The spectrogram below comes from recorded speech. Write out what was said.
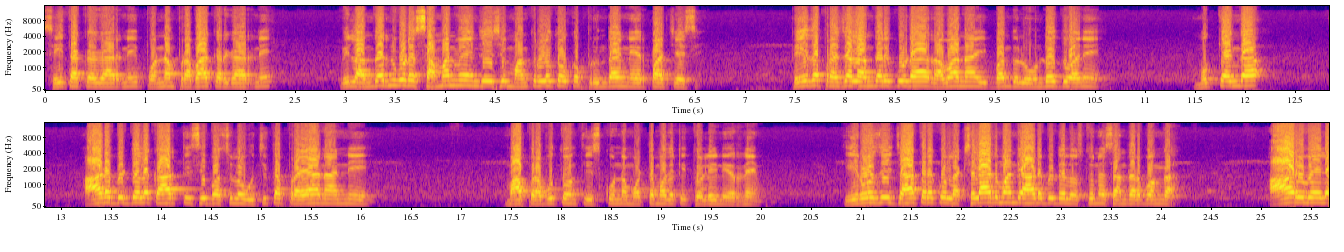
సీతక్క గారిని పొన్నం ప్రభాకర్ గారిని వీళ్ళందరినీ కూడా సమన్వయం చేసి మంత్రులతో ఒక బృందాన్ని ఏర్పాటు చేసి పేద ప్రజలందరికీ కూడా రవాణా ఇబ్బందులు ఉండొద్దు అని ముఖ్యంగా ఆడబిడ్డలకు ఆర్టీసీ బస్సులో ఉచిత ప్రయాణాన్ని మా ప్రభుత్వం తీసుకున్న మొట్టమొదటి తొలి నిర్ణయం. ఈరోజు ఈ జాతరకు లక్షలాది మంది ఆడబిడ్డలు వస్తున్న సందర్భంగా ఆరు వేల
